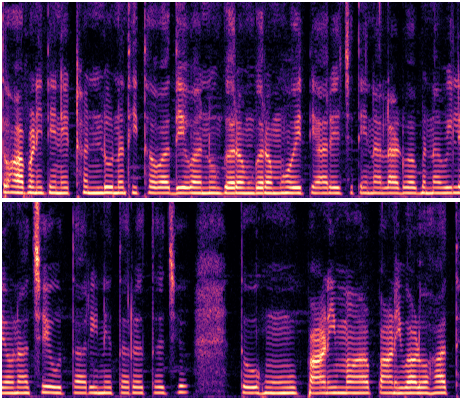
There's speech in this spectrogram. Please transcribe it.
તો આપણે તેને ઠંડુ નથી થવા દેવાનું. ગરમ ગરમ હોય ત્યારે જ તેના લાડવા બનાવી લેવાના છે, ઉતારીને તરત જ. તો હું પાણીમાં, પાણીવાળો હાથ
